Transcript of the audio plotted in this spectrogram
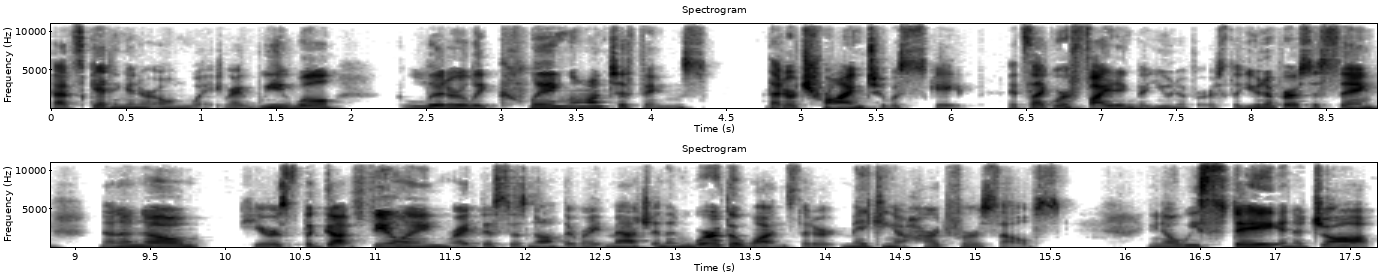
that's getting in our own way, right? We will literally cling on to things that are trying to escape. It's like we're fighting the universe. The universe is saying, no, no, no, here's the gut feeling, right? This is not the right match. And then we're the ones that are making it hard for ourselves. You know, we stay in a job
